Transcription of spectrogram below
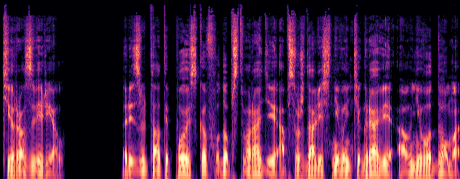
Тир озверел. Результаты поисков, удобства ради, обсуждались не в антиграве, а у него дома,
